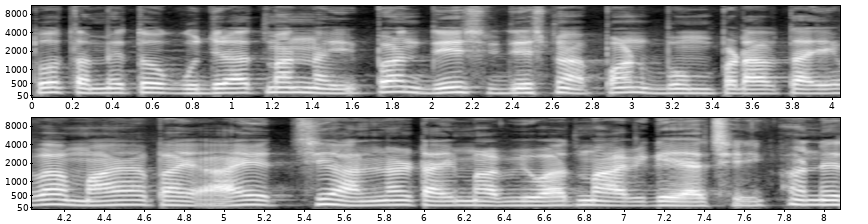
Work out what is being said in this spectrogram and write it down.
તો તમે તો ગુજરાતમાં નહીં, પણ દેશ વિદેશમાં પણ બૂમ પડાવતા એવા માયાભાઈ આહિર જે હાલના ટાઈમમાં વિવાદમાં આવી ગયા છે. અને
